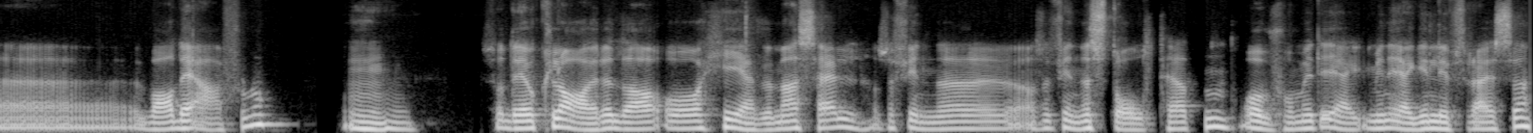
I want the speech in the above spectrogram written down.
uh, hva det er for noe. Mm. Så det å klare da å heve meg selv, altså finne, altså finne stoltheten overfor egen, min egen livsreise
